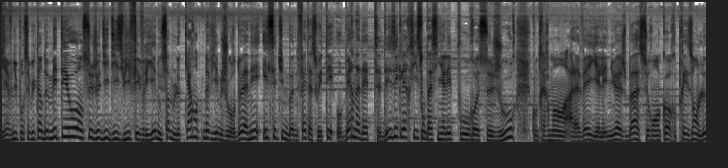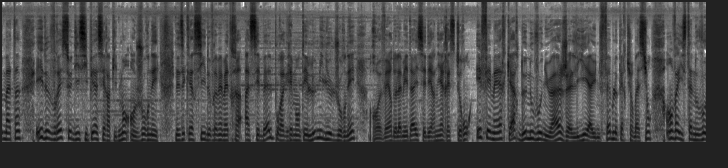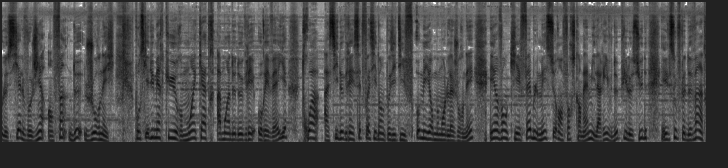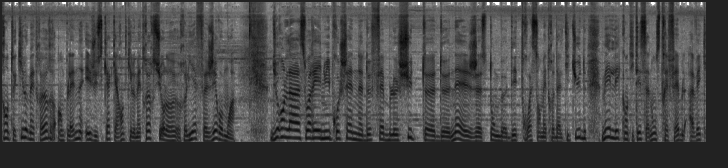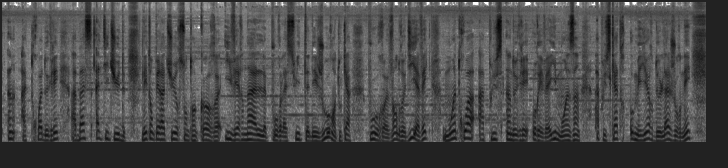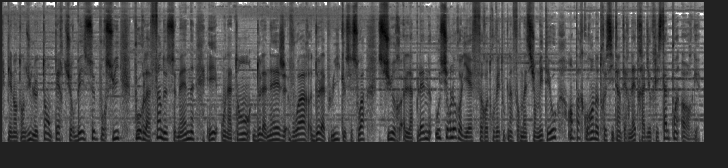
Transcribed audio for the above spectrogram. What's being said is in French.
Bienvenue pour ce bulletin de météo en ce jeudi 18 février. Nous sommes le 49e jour de l'année et c'est une bonne fête à souhaiter aux Bernadettes. Des éclaircies sont à signaler pour ce jour. Contrairement à la veille, les nuages bas seront encore présents le matin et devraient se dissiper assez rapidement en journée. Les éclaircies devraient même être assez belles pour agrémenter le milieu de journée. Revers de la médaille, ces dernières resteront éphémères car de nouveaux nuages liés à une faible perturbation envahissent à nouveau le ciel vosgien en fin de journée Pour ce qui est du mercure, moins 4 à moins 2 degrés au réveil, 3 à 6 degrés cette fois-ci dans le positif au meilleur moment de la journée, et un vent qui est faible mais se renforce quand même, il arrive depuis le sud et il souffle de 20 à 30 km heure en pleine et jusqu'à 40 km heure sur le relief géromois. Durant la soirée et nuit prochaine, de faibles chutes de neige tombent des 300 mètres d'altitude, mais les quantités s'annoncent très faibles avec 1 à 3 degrés à basse altitude. Les températures sont encore hivernales pour la suite des jours, en tout cas pour vendredi, avec moins 3 à plus 1 degré au réveil, moins 1 à plus 4 au meilleur de la journée. Bien entendu, le temps perturbé se poursuit pour la fin de semaine et on attend de la neige, voire de la pluie, que ce soit sur la plaine ou sur le relief. Retrouvez toute l'information météo en parcourant notre site internet radiocristal.org.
